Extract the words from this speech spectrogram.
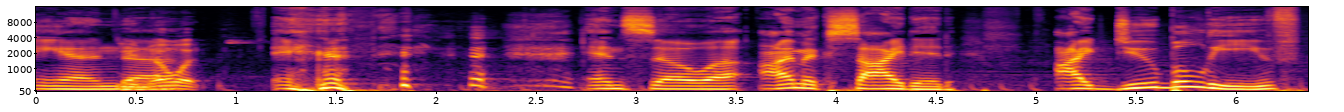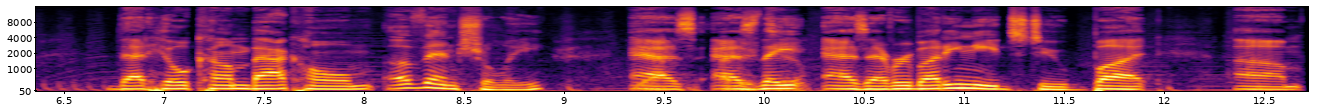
and You uh, know it. and and so uh, I'm excited. I do believe that he'll come back home eventually, as I as they too. as everybody needs to. But um,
